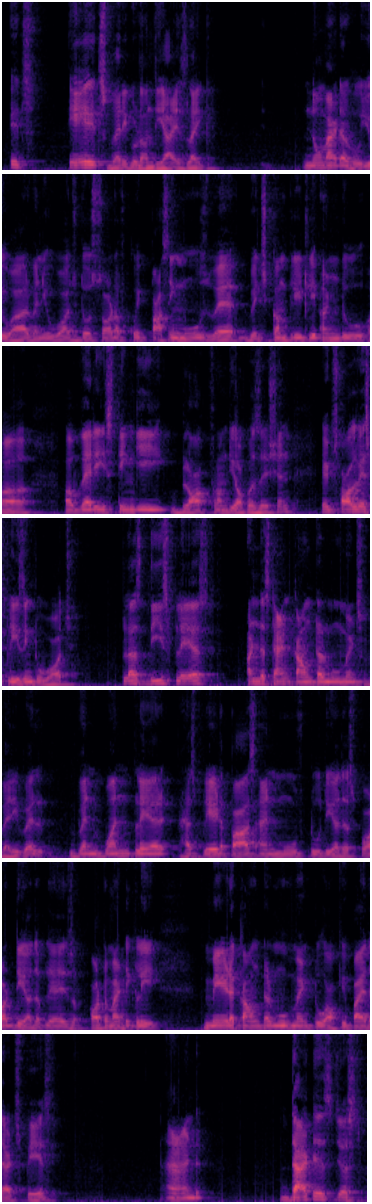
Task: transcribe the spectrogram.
it's a it's very good on the eyes like no matter who you are when you watch those sort of quick passing moves where which completely undo a, a very stingy block from the opposition it's always pleasing to watch. Plus these players understand counter movements very well. When one player has played a pass and moved to the other spot the other player is automatically made a counter movement to occupy that space. And that is just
